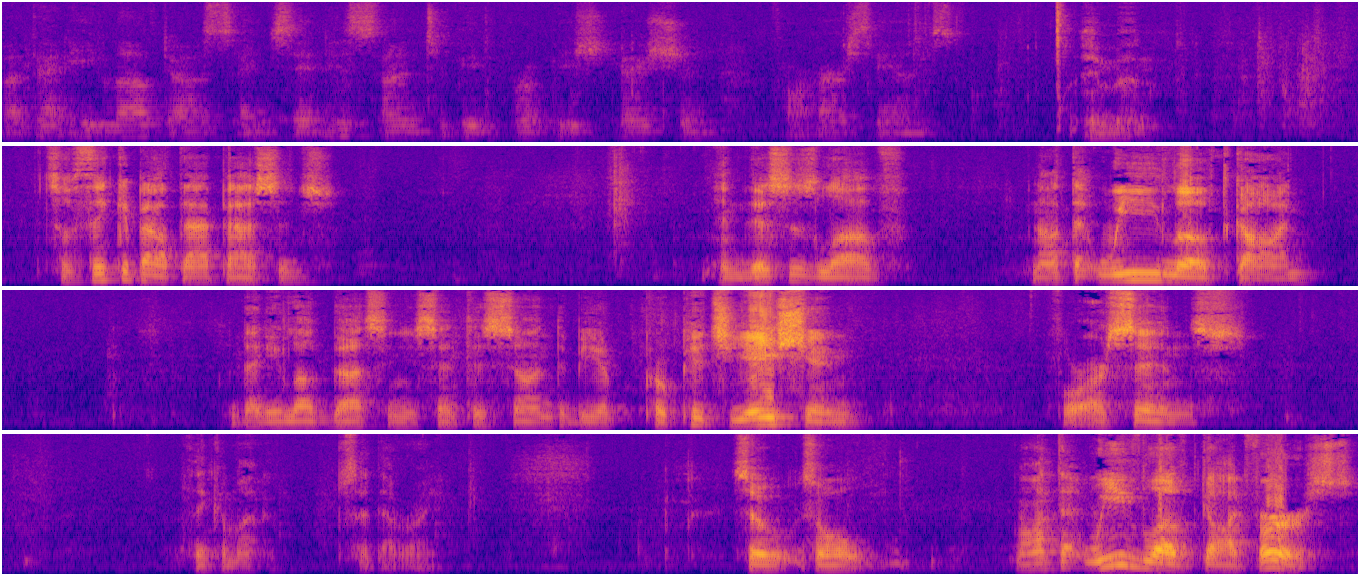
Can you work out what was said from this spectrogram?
but that He loved us and sent His Son to be the propitiation for our sins. Amen. So think about that passage. And this is love. Not that we loved God, that He loved us and He sent His Son to be a propitiation for our sins. I think I might have said that right. So, so not that we've loved God first.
